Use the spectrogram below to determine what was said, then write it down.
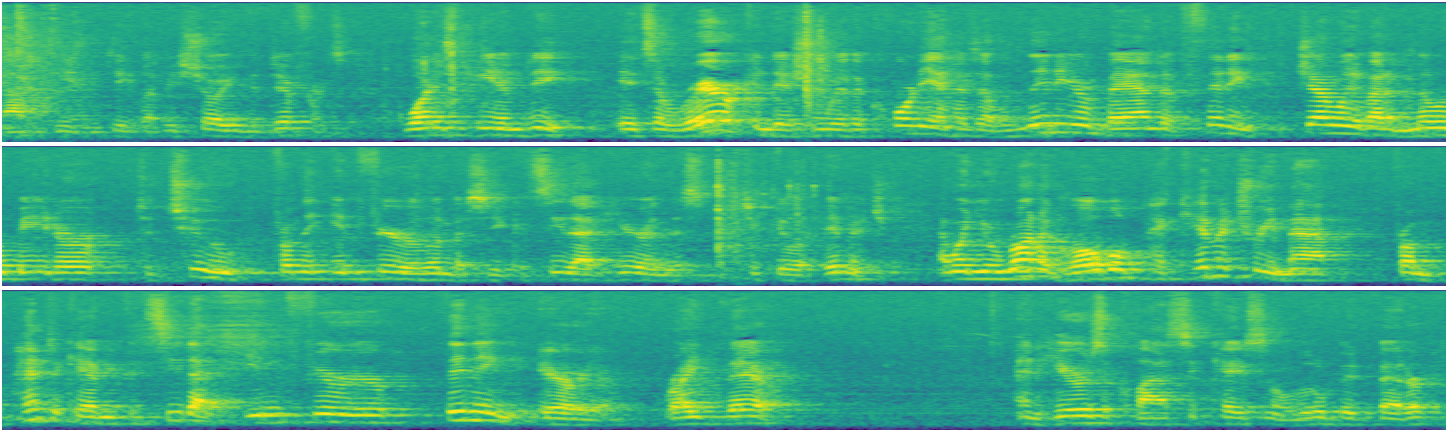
not PMD. Let me show you the difference. What is PMD? It's a rare condition where the cornea has a linear band of thinning, generally about a millimeter to two from the inferior limbus. So You can see that here in this particular image. And when you run a global pachymetry map from Pentacam, you can see that inferior thinning area right there. And here's a classic case and a little bit better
